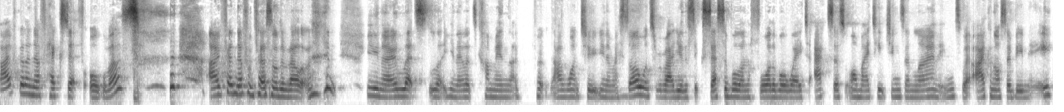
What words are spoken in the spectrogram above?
I've got enough HEXSTEP for all of us. I've had enough of personal development. you know, let's you know, let's come in. Like, I want to, you know, my soul wants to provide you this accessible and affordable way to access all my teachings and learnings, where I can also be me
